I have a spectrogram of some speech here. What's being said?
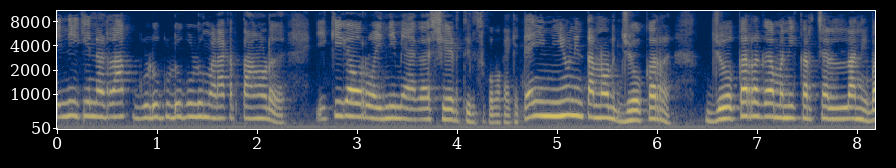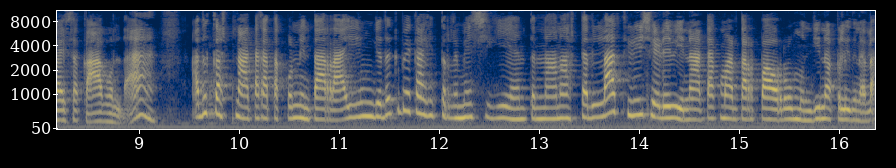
ಇನ್ನೀಕಿ ನಡ್ರಾಕ್ ಗುಡು ಗುಡು ಗುಡು ಮಾಡಕತ್ತ ನೋಡು. ಈಕಿಗೆ ಅವ್ರ ವೈನಿ ಮ್ಯಾಗ ಶೇಡ್ ತೀರ್ಸ್ಕೋಬೇಕಾಗೈತೆ. ಇನ್ನು ನೀವು ನಿಂತ ನೋಡು ಜೋಕರ್. ಜೋಕರ್ಗ ಮನಿ ಖರ್ಚೆಲ್ಲ ನಿಭಾಯಿಸಕ್ ಆಗೋಲ್ಲ. ಅದಕ್ಕಷ್ಟು ನಾಟಕ ತಕೊಂಡು ನಿಂತಾರ. ಇವ್ಗೆ ಎದಕ್ಕೆ ಬೇಕಾಗಿತ್ತು ರಮೇಶಿಗೆ ಅಂತ ನಾನು ಅಷ್ಟೆಲ್ಲ ತಿಳಿಸಿ ಹೇಳಿವಿ ನಾಟಕ ಮಾಡ್ತಾರಪ್ಪ ಅವರು, ಮುಂದಿನ ಕಲಿದಿನಲ್ಲ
